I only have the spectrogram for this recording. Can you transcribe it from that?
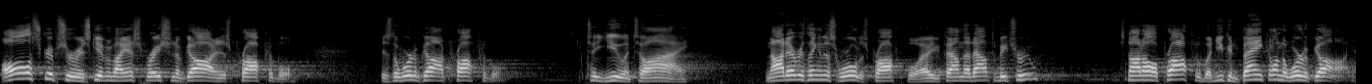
All Scripture is given by inspiration of God and is profitable. Is the Word of God profitable to you and to I? Not everything in this world is profitable. Have you found that out to be true? It's not all profitable, but you can bank on the Word of God.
